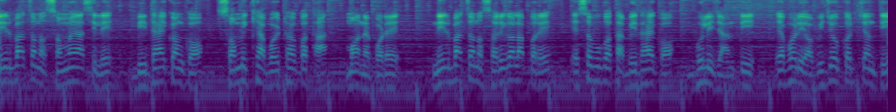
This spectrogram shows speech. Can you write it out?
ନିର୍ବାଚନ ସମୟ ଆସିଲେ ବିଧାୟକଙ୍କ ସମୀକ୍ଷା ବୈଠକ କଥା ମନେ ପଡ଼େ। ନିର୍ବାଚନ ସରିଗଲା ପରେ ଏସବୁ କଥା ବିଧାୟକ ଭୁଲି ଯାଆନ୍ତି ଏଭଳି ଅଭିଯୋଗ କରିଛନ୍ତି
